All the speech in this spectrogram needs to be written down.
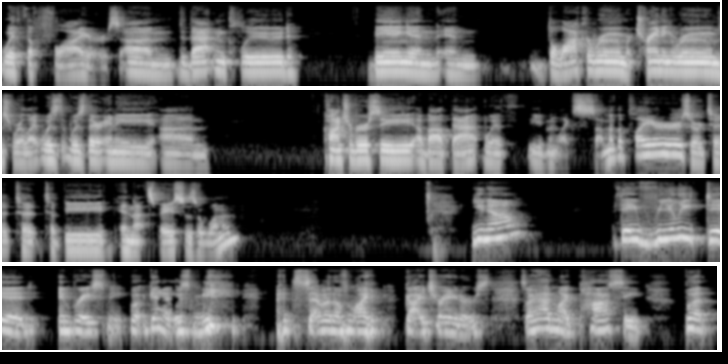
with the Flyers. Um, did that include being in in the locker room or training rooms where like was was there any um, controversy about that with even like some of the players or to to to be in that space as a woman? You know they really did embrace me. But again it was me and seven of my guy trainers. So i had my posse. But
